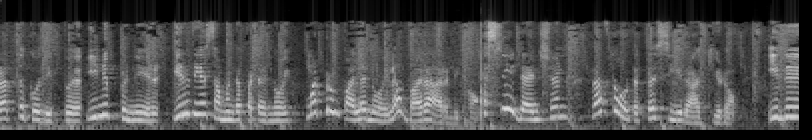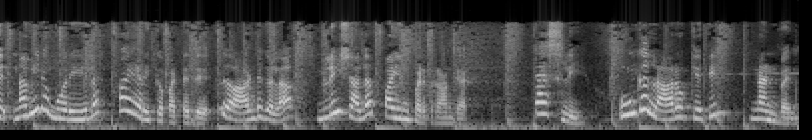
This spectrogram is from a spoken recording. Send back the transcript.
ரத்த கொதிப்பு இனிப்பு நீர் இருதய சம்பந்தப்பட்ட நோய் மற்றும் பல நோயெல்லாம் வர ஆரம்பிக்கும். டென்ஷன் ரத்த ஓட்டத்தை சீராக்கிடும். இது நவீன முறையில தயாரிக்கப்பட்டது. இது ஆண்டுகளா மலேசியால பயன்படுத்துறாங்க. டாஸ்லி உங்கள் ஆரோக்கியத்தின் நண்பன்.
